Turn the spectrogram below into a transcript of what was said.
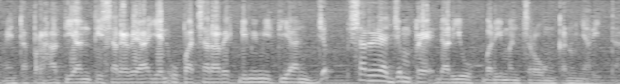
minta perhatian ti sarerea yen upacara rek dimimitian jep sarerea jempe dari bari mencerong kanu nyarita.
